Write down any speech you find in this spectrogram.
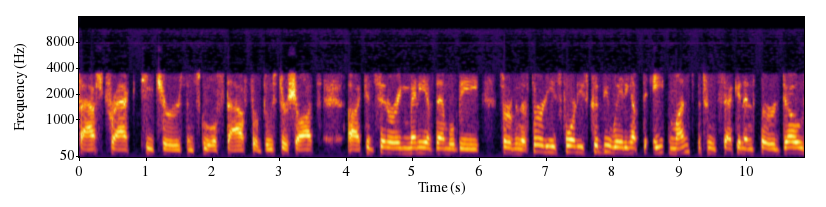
fast track teachers and school staff for booster shots, uh, considering many of them will be sort of in their 30s, 40s, could be waiting up to eight months between second and third dose?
